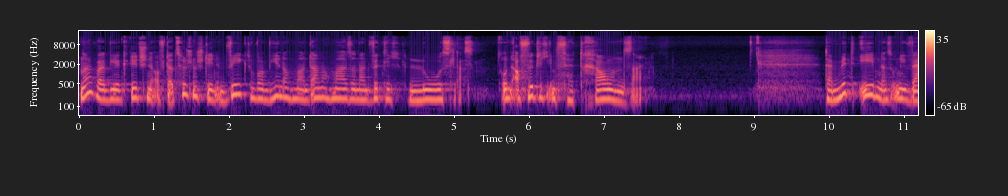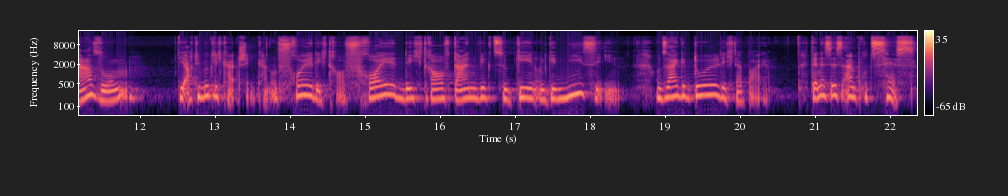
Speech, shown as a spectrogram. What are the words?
Ne? Weil wir grätschen ja oft dazwischen, stehen im Weg, dann wollen wir hier nochmal und da nochmal, sondern wirklich loslassen. Und auch wirklich im Vertrauen sein. Damit eben das Universum dir auch die Möglichkeiten schenken kann. Und freue dich drauf, freue dich drauf, deinen Weg zu gehen und genieße ihn. Und sei geduldig dabei. Denn es ist ein Prozess.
